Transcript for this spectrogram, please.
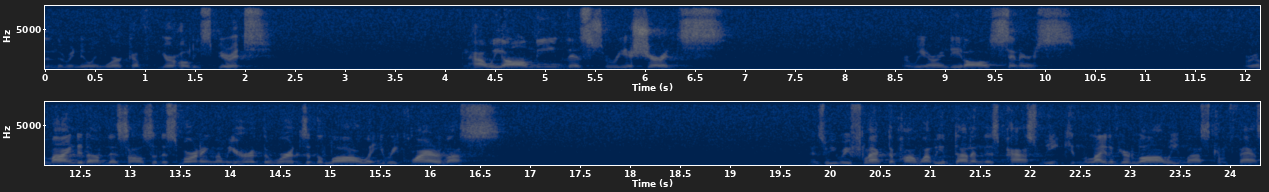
and the renewing work of your Holy Spirit. And how we all need this reassurance. For we are indeed all sinners. We're reminded of this also this morning when we heard the words of the law, what you require of us. As we reflect upon what we have done in this past week in the light of your law, we must confess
